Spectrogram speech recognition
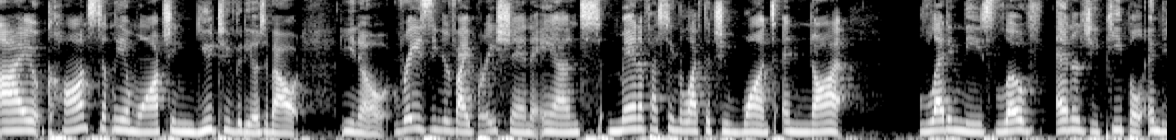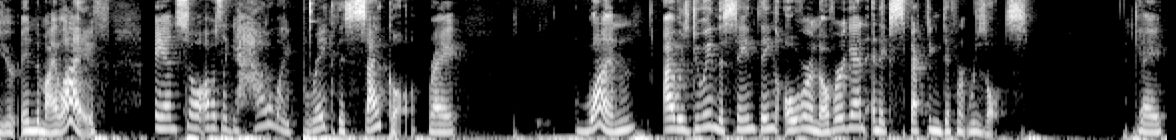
I constantly am watching youtube videos about you know raising your vibration and manifesting the life that you want and not letting these low energy people into your into my life. And so I was like, how do I break this cycle, right? One, I was doing the same thing over and over again and expecting different results. Okay?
